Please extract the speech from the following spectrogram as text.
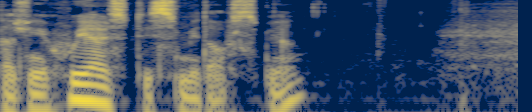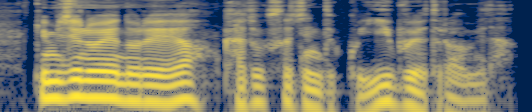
나중에 후회할 수도 있습니다. 없으면. 김진호의 노래예요. 가족 사진 듣고 2부에 들어옵니다.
